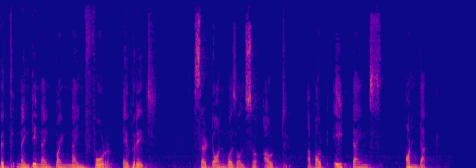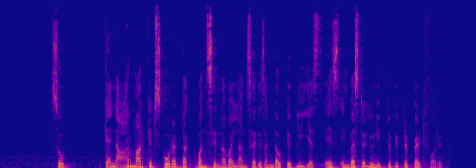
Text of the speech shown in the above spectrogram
with 99.94 average, Sir Don was also out about eight times on duck. So can our market score a duck once in a while? Answer is undoubtedly yes. As investor, you need to be prepared for it.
